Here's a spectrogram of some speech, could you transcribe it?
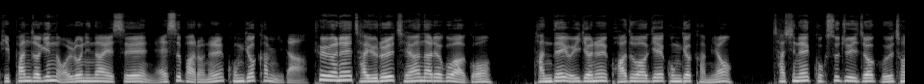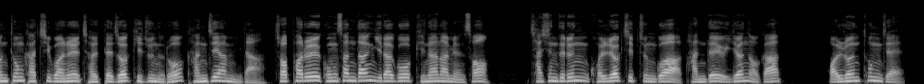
비판적인 언론이나 SNS 발언을 공격합니다. 표현의 자유를 제한하려고 하고 반대 의견을 과도하게 공격하며 자신의 국수주의적 의 전통 가치관을 절대적 기준으로 강제합니다. 좌파를 공산당이라고 비난하면서 자신들은 권력 집중과 반대 의견 억압, 언론 통제,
